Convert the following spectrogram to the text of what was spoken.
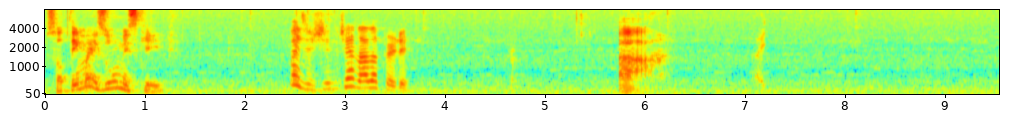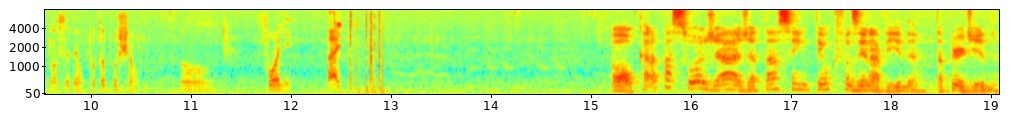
Só tem mais uma escape. Mas a gente não tinha nada a perder. Ah. Nossa, deu um puta puxão no fone. Ai. Ó, o cara passou já, já tá sem ter o que fazer na vida. Tá perdido.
